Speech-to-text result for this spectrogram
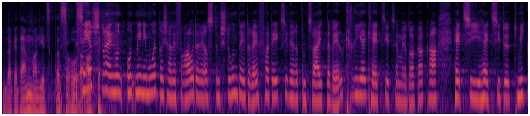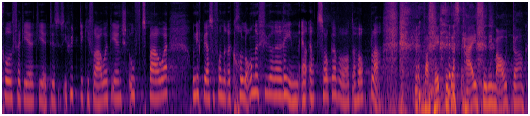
Und wegen dem habe ich jetzt das so... Sehr streng. Und, und meine Mutter ist eine Frau der ersten Stunde in der FHD gewesen, während dem Zweiten Weltkrieg. Hat sie, jetzt haben wir ja da gehabt, hat sie, hat sie dort mitgeholfen, die, die, die heutige Frauendienst aufzubauen. Und ich bin also von einer Kolonnenführerin erzogen worden. Hoppla. Was hätte das geheißen im Alltag?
